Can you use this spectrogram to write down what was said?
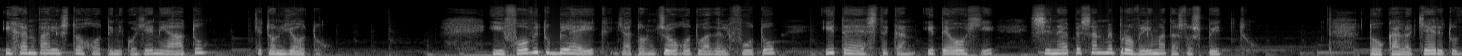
είχαν βάλει στόχο την οικογένειά του και τον γιο του. Οι φόβοι του Μπλέικ για τον τζόγο του αδελφού του είτε έστεκαν είτε όχι συνέπεσαν με προβλήματα στο σπίτι του. Το καλοκαίρι του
